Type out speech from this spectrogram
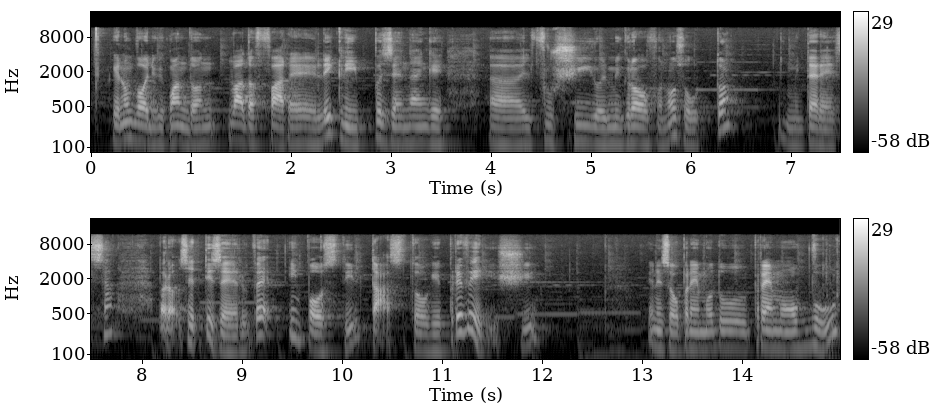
perché non voglio che quando vado a fare le clip si senta anche eh, il fruscio, il microfono sotto, non mi interessa, però se ti serve imposti il tasto che preferisci, che ne so, premo, premo V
